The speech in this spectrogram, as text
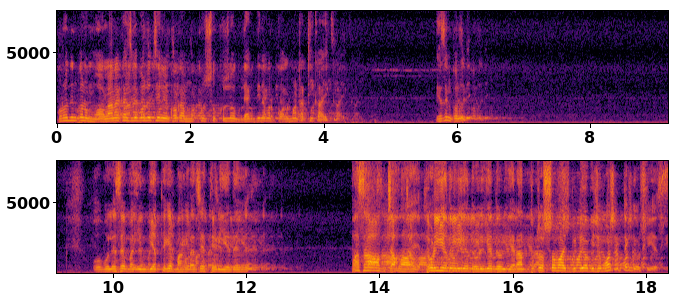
কোনোদিন কোনো মৌলানা কাজকে বলেছিলেন খোকা মুখ্য সূক্ষ্ম লোক, দেখ দিন আমার কলমাটা ঠিক হয় গেছেন কোনোদিন? ও বলেছে ইন্ডিয়া থেকে বাংলাদেশে তেড়িয়ে দেবে। পাশাদ জ্বালায়, দৌড়িয়ে দৌড়িয়ে দৌড়িয়ে দৌড়িয়ে। রাত দুটোর সময় ভিডিও অফিসে মশার টেঙ্গে শুয়েছে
